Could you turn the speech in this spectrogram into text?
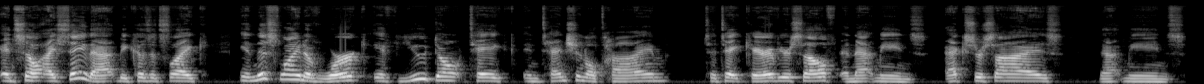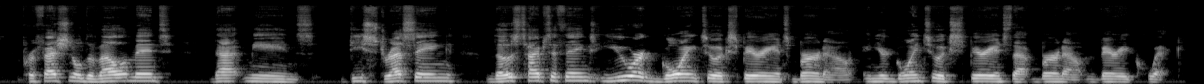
And so I say that because it's like in this line of work, if you don't take intentional time to take care of yourself, and that means exercise, that means professional development, that means de stressing, those types of things, you are going to experience burnout and you're going to experience that burnout very quick.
